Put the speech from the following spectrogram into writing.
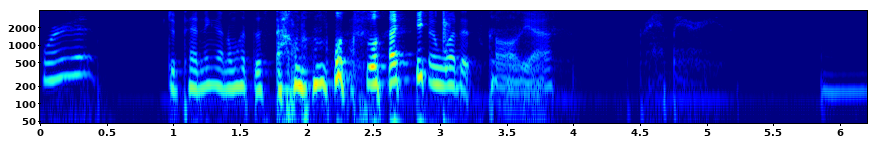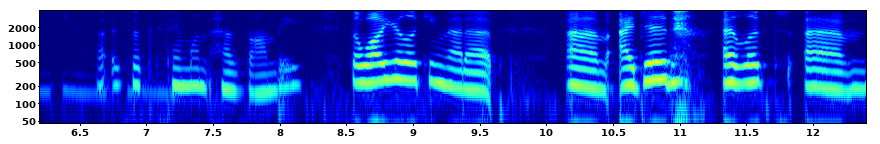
for it Depending on what this album looks like. and what it's called? Yeah. That, is that the same one that has zombie? So while you're looking that up, um, I did. I looked um,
